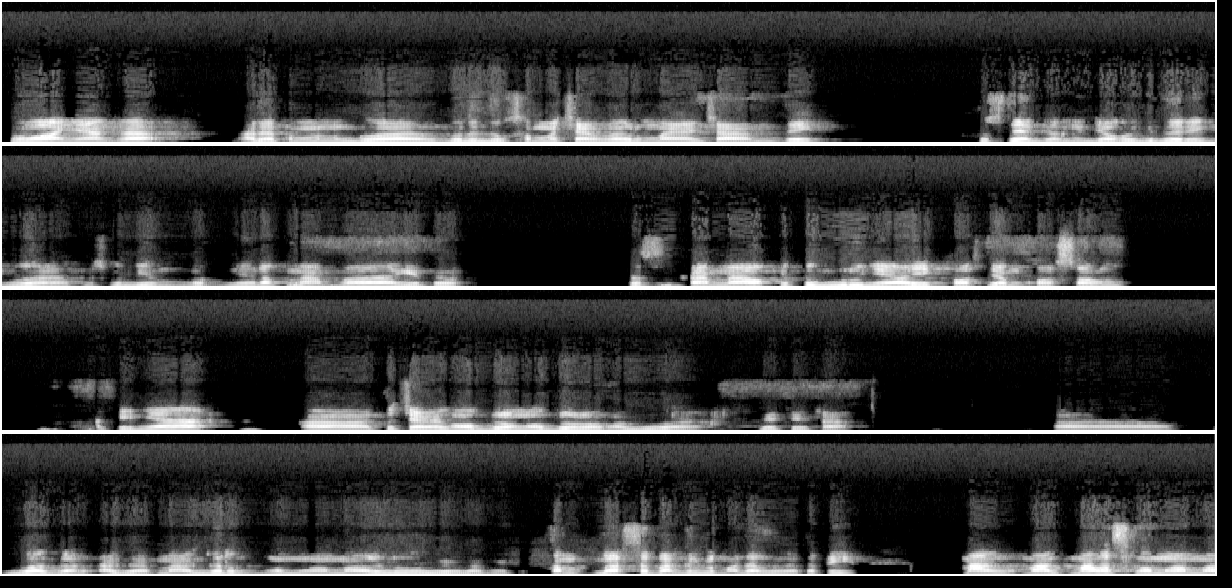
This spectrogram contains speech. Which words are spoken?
gue gak nyangka ada temen gue, gue duduk sama cewek lumayan cantik, terus dia agak ngejauh gitu dari gue, terus gue bingung loh, ini orang kenapa gitu. Terus karena waktu itu gurunya lagi kos jam kosong, akhirnya uh, tuh cewek ngobrol-ngobrol sama gue, dia cerita, uh, gue agak agak mager ngomong sama lu, gue gitu. Tam- Bahasa mager belum ada, gua, tapi ma- ma- malas ngomong sama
